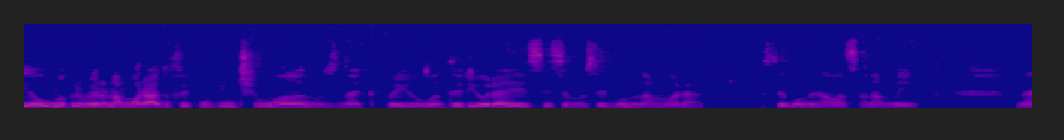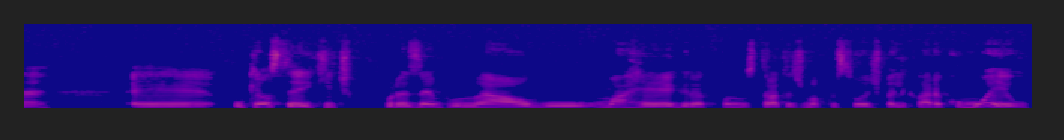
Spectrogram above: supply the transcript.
Eu, meu primeiro namorado foi com 21 anos, né? Que foi o anterior a esse. Esse é meu segundo namorado, meu segundo relacionamento, né? É, o que eu sei que, tipo, por exemplo, não é algo, uma regra quando se trata de uma pessoa de pele clara como eu,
